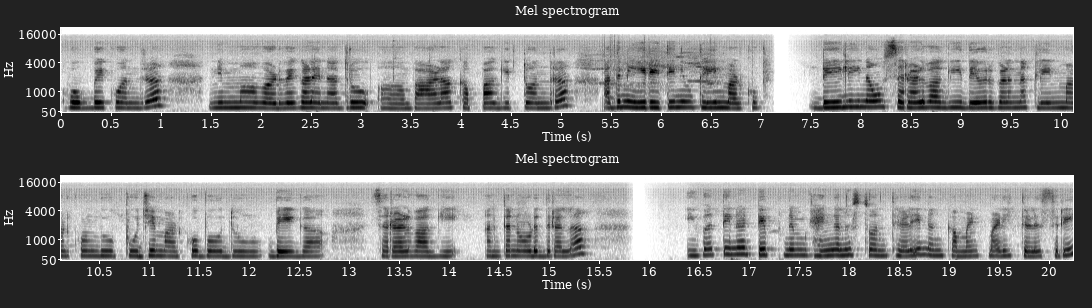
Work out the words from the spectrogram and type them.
ಹೋಗಬೇಕು ಅಂದ್ರೆ ನಿಮ್ಮ ಒಡವೆಗಳೇನಾದರೂ ಭಾಳ ಕಪ್ಪಾಗಿತ್ತು ಅಂದ್ರೆ ಅದನ್ನು ಈ ರೀತಿ ನೀವು ಕ್ಲೀನ್ ಮಾಡ್ಕೊ, ಡೈಲಿ ನಾವು ಸರಳವಾಗಿ ದೇವರುಗಳನ್ನು ಕ್ಲೀನ್ ಮಾಡಿಕೊಂಡು ಪೂಜೆ ಮಾಡ್ಕೋಬೋದು ಬೇಗ, ಸರಳವಾಗಿ ಅಂತ ನೋಡಿದ್ರಲ್ಲ. ಇವತ್ತಿನ ಟಿಪ್ ನಿಮ್ಗೆ ಹೆಂಗೆ ಅನ್ನಿಸ್ತು ಅಂಥೇಳಿ ನಂಗೆ ಕಮೆಂಟ್ ಮಾಡಿ ತಿಳಿಸ್ರಿ.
